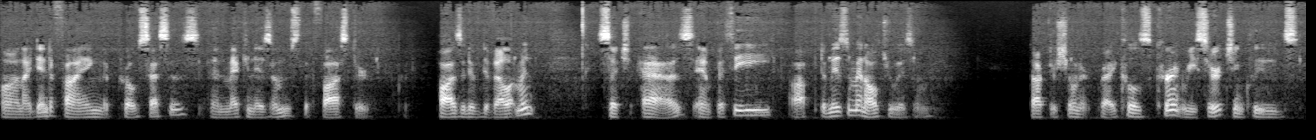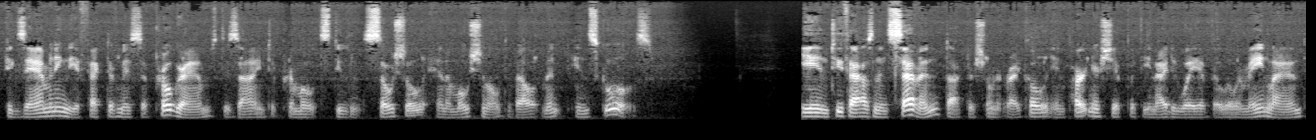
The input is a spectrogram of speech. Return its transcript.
on identifying the processes and mechanisms that foster positive development, such as empathy, optimism, and altruism. Dr. Schonert Reichl's current research includes examining the effectiveness of programs designed to promote students' social and emotional development in schools. In 2007, Dr. Schonert Reichl, in partnership with the United Way of the Lower Mainland,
